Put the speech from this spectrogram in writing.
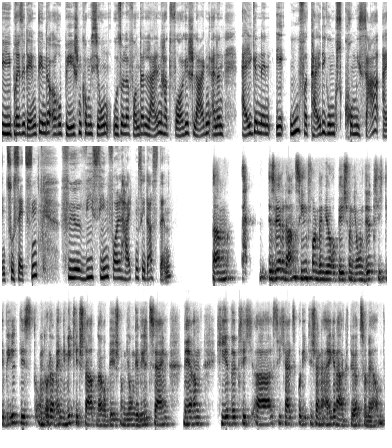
Die Präsidentin der Europäischen Kommission, Ursula von der Leyen, hat vorgeschlagen, einen eigenen EU-Verteidigungskommissar einzusetzen. Für wie sinnvoll halten Sie das denn? Ähm, es wäre dann sinnvoll, wenn die Europäische Union wirklich gewillt ist und oder wenn die Mitgliedstaaten der Europäischen Union gewillt sein wären, hier wirklich äh, sicherheitspolitisch ein eigener Akteur zu werden.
